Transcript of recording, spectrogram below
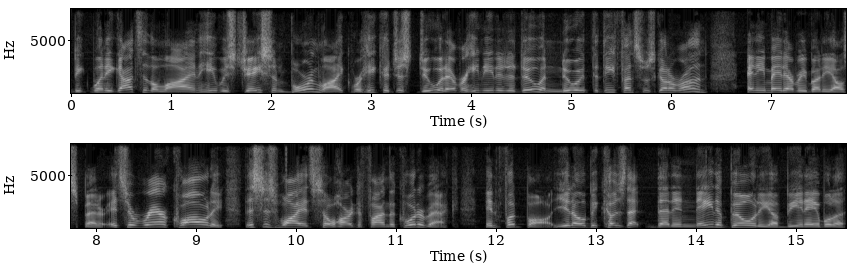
be, when he got to the line, he was Jason Bourne like, where he could just do whatever he needed to do and knew what the defense was going to run, and he made everybody else better. It's a rare quality. This is why it's so hard to find the quarterback in football, you know, because that, that innate ability of being able to,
